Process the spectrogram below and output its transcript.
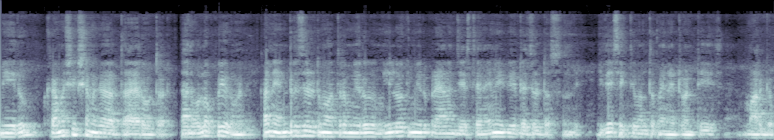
మీరు క్రమశిక్షణగా తయారవుతారు. దానివల్ల ఉపయోగం అది. కానీ ఎండ్ రిజల్ట్ మాత్రం మీరు మీలోకి మీరు ప్రయాణం చేస్తేనే మీకు రిజల్ట్ వస్తుంది. ఇదే శక్తివంతమైనటువంటి మార్గం.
